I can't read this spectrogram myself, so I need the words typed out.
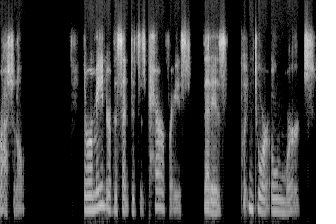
rational. The remainder of the sentence is paraphrased, that is, put into our own words.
